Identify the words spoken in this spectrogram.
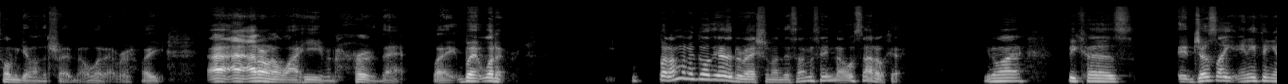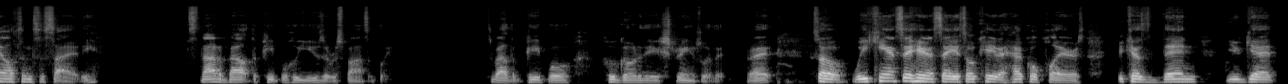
told him to get on the treadmill, whatever. Like, I I- I don't know why he even heard that, like, but whatever. But I'm gonna go the other direction on this. I'm gonna say no, it's not okay. You know why? Because it just like anything else in society, it's not about the people who use it responsibly. It's about the people who go to the extremes with it, right? So we can't sit here and say it's okay to heckle players because then you get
